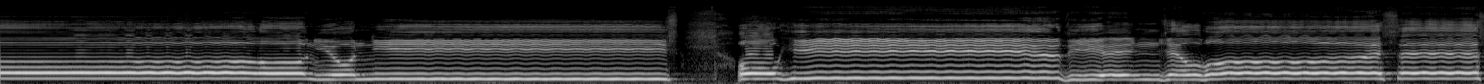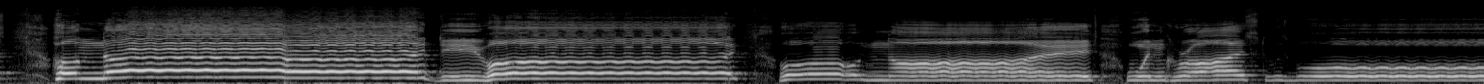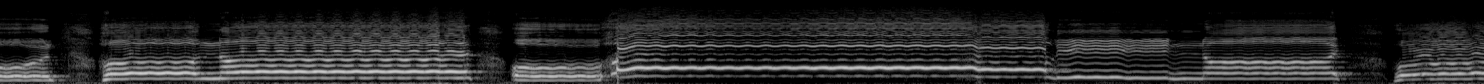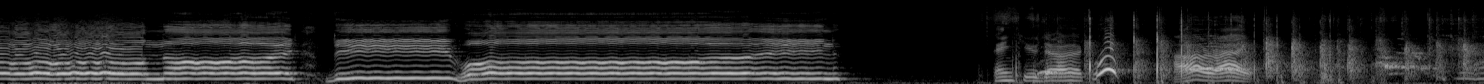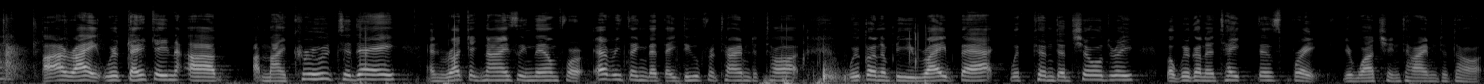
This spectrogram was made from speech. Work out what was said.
thanking uh, my crew today and recognizing them for everything that they do for Time to Talk. We're going to be right back with Pinda Childry, but we're going to take this break. You're watching Time to Talk.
